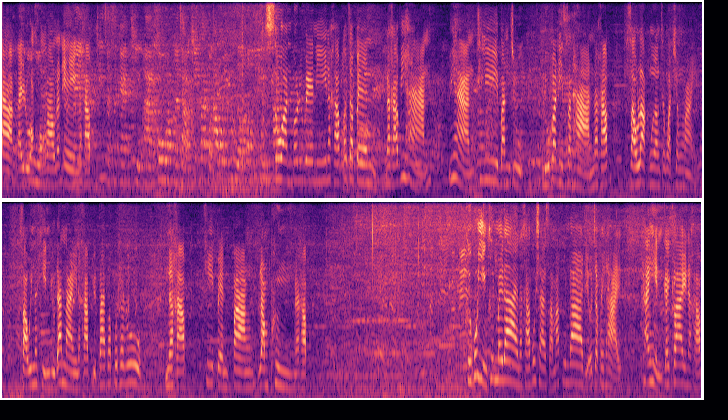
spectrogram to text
จากในหลวงของเรานั่นเองนะครับที่จะสแกน QR code นะเจ้าคิดว่าเอาไปเผื่อคนที่อยู่ส่วนบริเวณนี้นะครับก็จะเป็นนะคะวิหารวิหารที่บรรจุหรือประดิษฐานนะครับ เสาหลักเมืองจังหวัดเชียงใหม่ เสาอินทขินอยู่ด้านในนะครับ อยู่ใต้พระพุทธรูปนะครับ ที่เป็นปางลำพึงนะครับ คือผู้หญิงขึ้นไม่ได้นะคะ ผู้ชายสามารถขึ้นได้ เดี๋ยวจะไปถ่ายให้เห็นใกล้ ๆนะครับ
